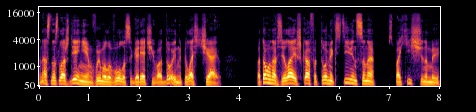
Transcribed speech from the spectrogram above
она с наслаждением вымыла волосы горячей водой и напилась чаю. Потом она взяла из шкафа томик Стивенсона с похищенным и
